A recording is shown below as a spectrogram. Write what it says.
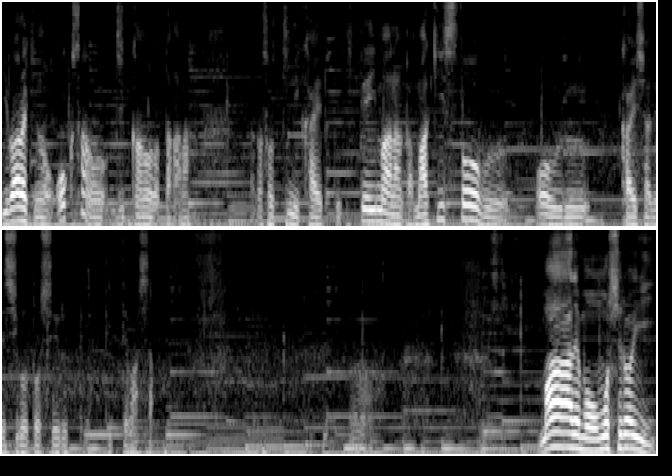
ー、茨城の奥さんの実家のだったかな。そっちに帰ってきて今なんか薪ストーブを売る会社で仕事してるって言ってました、まあでも面白い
